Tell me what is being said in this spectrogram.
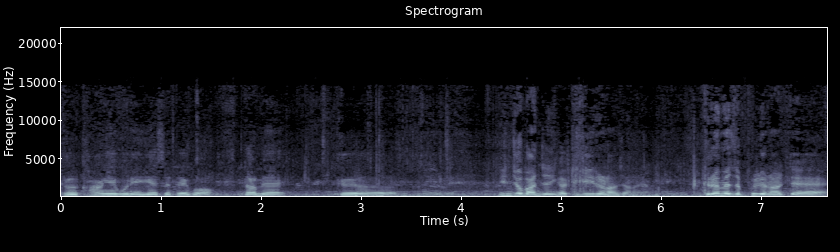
그 광해군에 의해서 되고 그 다음에 그 인조 반전인가 그게 일어나잖아요. 그러면서 풀려날 때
